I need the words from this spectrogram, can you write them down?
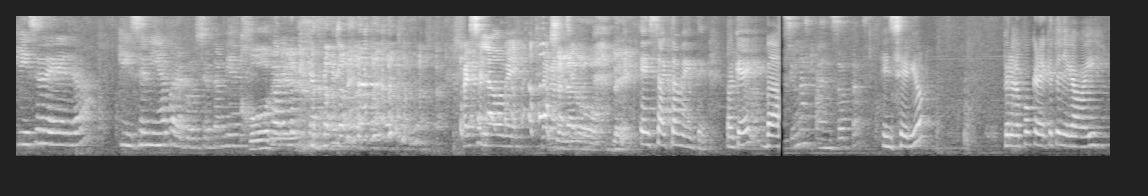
15 de ella, 15 mía para conocer también Joder. cuál es lo picante. Es el lado B. Es el lado. B. Exactamente. ¿Ok? Va. Hace unas panzotas. ¿En serio? Pero no puedo creer que te llegaba ahí.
